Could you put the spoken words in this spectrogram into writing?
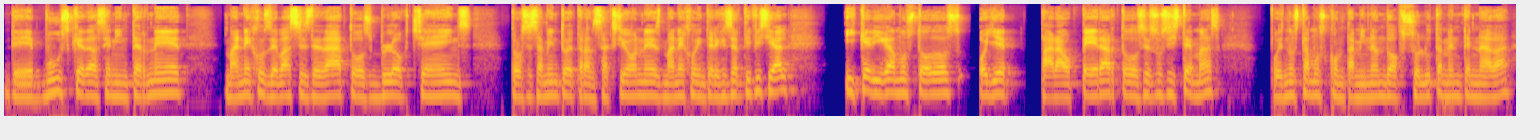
de búsquedas en Internet, manejos de bases de datos, blockchains, procesamiento de transacciones, manejo de inteligencia artificial y que digamos todos, oye, para operar todos esos sistemas, pues no estamos contaminando absolutamente nada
